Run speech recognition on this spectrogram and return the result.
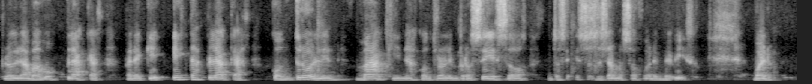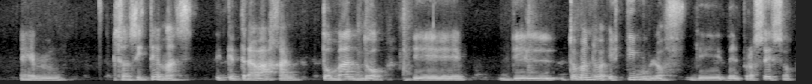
programamos placas para que estas placas controlen máquinas, controlen procesos, entonces eso se llama software embebido. Bueno, em, son sistemas que trabajan tomando, eh, tomando estímulos del proceso,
